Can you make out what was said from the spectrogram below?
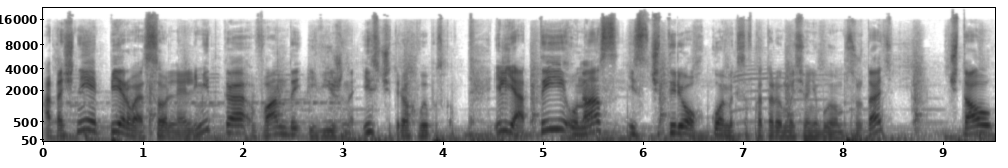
А точнее, первая сольная лимитка Ванды и Вижена из четырех выпусков. Илья, ты у Да. нас из четырех комиксов, которые мы сегодня будем обсуждать, читал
